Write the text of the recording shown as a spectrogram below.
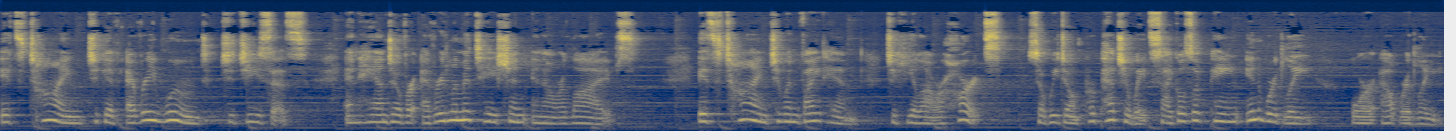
It's time to give every wound to Jesus and hand over every limitation in our lives. It's time to invite Him to heal our hearts so we don't perpetuate cycles of pain inwardly or outwardly.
